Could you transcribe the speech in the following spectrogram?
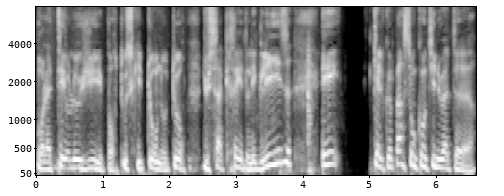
pour la théologie et pour tout ce qui tourne autour du sacré de l'Église, et quelque part son continuateur.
